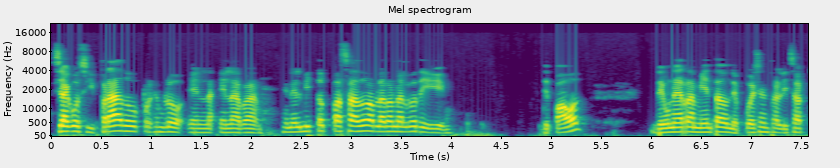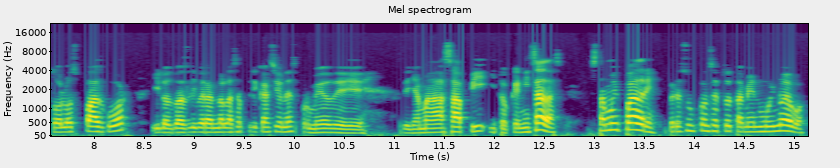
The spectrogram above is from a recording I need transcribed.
si hago cifrado, por ejemplo, en, en, la, en el mito pasado hablaron algo de, de Paul, de una herramienta donde puedes centralizar todos los passwords y los vas liberando a las aplicaciones por medio de, llamadas API y tokenizadas. Está muy padre, pero es un concepto también muy nuevo.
